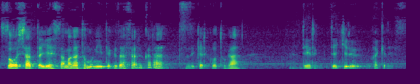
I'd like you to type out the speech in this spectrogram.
そうおっしゃったイエス様が共にいてくださるから続けることができるわけです。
